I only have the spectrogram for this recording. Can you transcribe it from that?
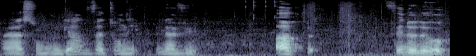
Voilà, son garde va tourner la vue. Hop Fais dodo.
